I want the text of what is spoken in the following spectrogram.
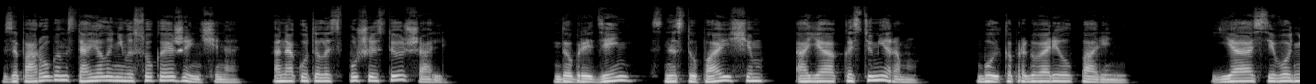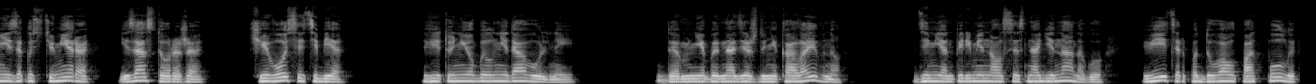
За порогом стояла невысокая женщина. Она куталась в пушистую шаль. «Добрый день, с наступающим, а я костюмером», – бойко проговорил парень. «Я сегодня из-за костюмера и за сторожа. Чегося тебе?» Вид у нее был недовольный. «Да мне бы Надежду Николаевну». Демьян переминался с ноги на ногу, Ветер поддувал под полы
